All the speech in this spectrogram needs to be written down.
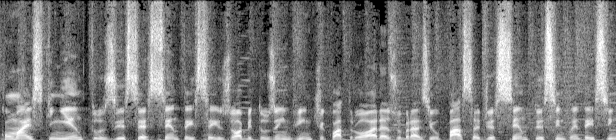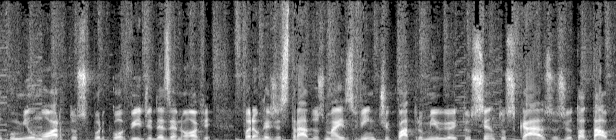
Com mais 566 óbitos em 24 horas, o Brasil passa de 155 mil mortos por Covid-19. Foram registrados mais 24.800 casos e o total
